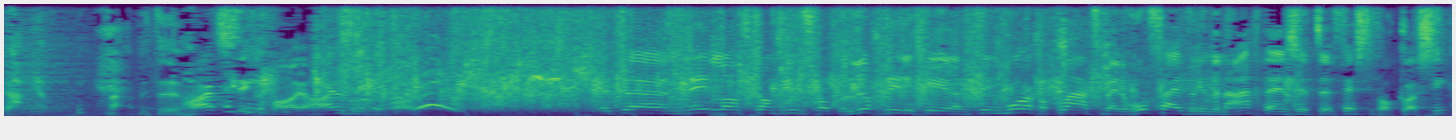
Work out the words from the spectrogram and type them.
Ja, ja. Nou, eh, Hartstikke mooi, hartstikke mooi. Het eh, Nederlands kampioenschap luchtdirigeren vindt morgen plaats bij de Hofvijver in Den Haag tijdens het eh, festival Klassiek.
